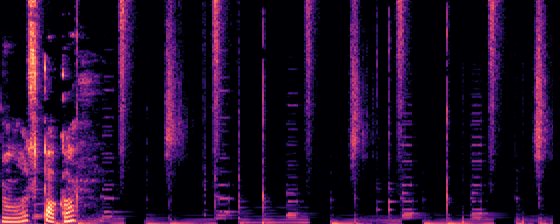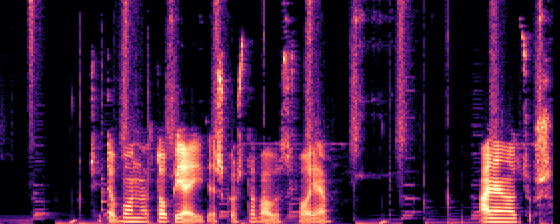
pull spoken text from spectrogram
No, spoko. To było na topie i też kosztowało swoje. Ale no cóż.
